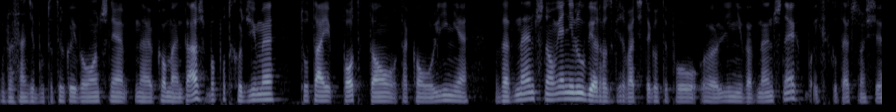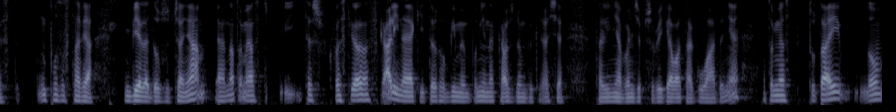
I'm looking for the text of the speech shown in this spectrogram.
w zasadzie był to tylko i wyłącznie e, komentarz, bo podchodzimy tutaj pod tą taką linię wewnętrzną. Ja nie lubię rozgrywać tego typu e, linii wewnętrznych, bo ich skuteczność jest, pozostawia wiele do życzenia. E, Natomiast też kwestia skali, na jakiej to robimy, bo nie na każdym wykresie ta linia będzie przebiegała tak ładnie. Natomiast tutaj no,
